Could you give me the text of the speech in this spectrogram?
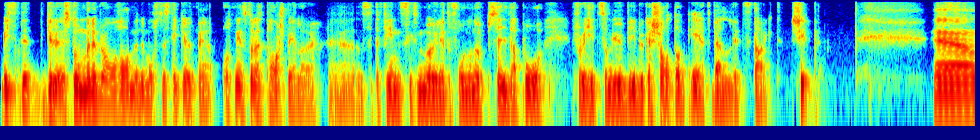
visst det, stommen är bra att ha men du måste sticka ut med åtminstone ett par spelare. Eh, så att det finns liksom möjlighet att få någon uppsida på free hit som ju vi brukar tjata om är ett väldigt starkt chip. Eh,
